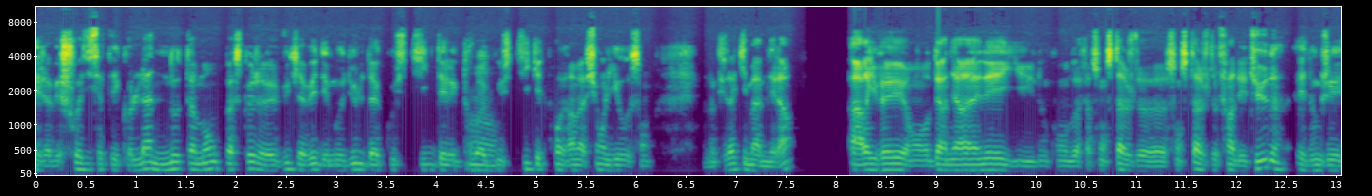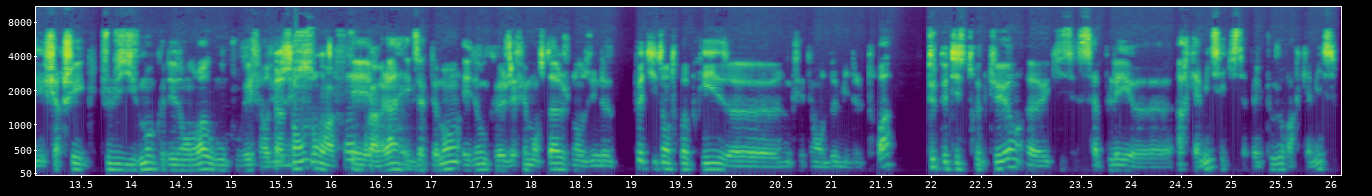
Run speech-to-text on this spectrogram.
Et j'avais choisi cette école-là notamment parce que j'avais vu qu'il y avait des modules d'acoustique, d'électroacoustique et de programmation liés au son. Donc, c'est ça qui m'a amené là. Arrivé en dernière année, il- donc on doit faire son stage de son stage de fin d'études, et donc j'ai cherché exclusivement que des endroits où on pouvait faire, Faire du du son. son à fond. Et quoi. voilà, exactement. Et donc, euh, j'ai fait mon stage dans une petite entreprise, euh, donc c'était en 2003, toute petite structure euh, qui s'appelait euh, Arcamis et qui s'appelle toujours Arcamis.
